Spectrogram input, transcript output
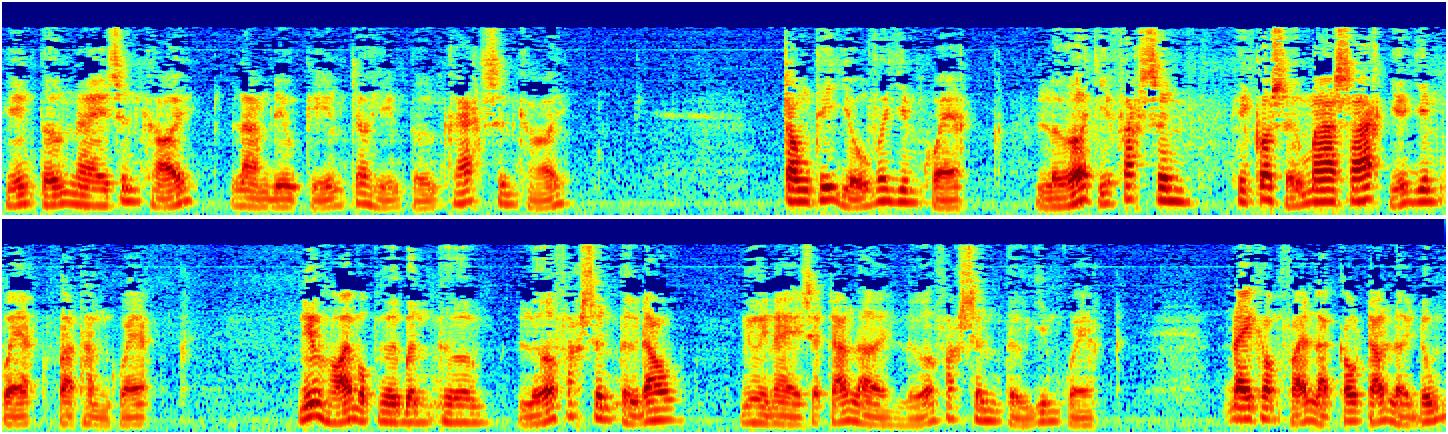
Hiện tượng này sinh khởi làm điều kiện cho hiện tượng khác sinh khởi. Trong thí dụ với diêm quẹt, lửa chỉ phát sinh khi có sự ma sát giữa diêm quẹt và thành quẹt. Nếu hỏi một người bình thường, lửa phát sinh từ đâu? Người này sẽ trả lời lửa phát sinh từ diêm quẹt. Đây không phải là câu trả lời đúng,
